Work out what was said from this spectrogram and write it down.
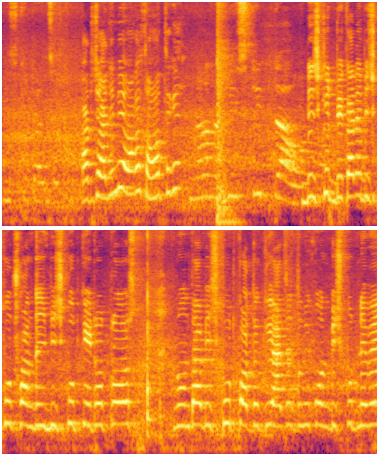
বিস্কিট আর চা নিবি আমার কাছে আমার থেকে না না বিস্কিট দাও বিস্কুট বেকারে বিস্কুট সন্দেশ বিস্কুট কেটো টোস্ট নোনতা বিস্কুট কত কি আছে তুমি কোন বিস্কুট নেবে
